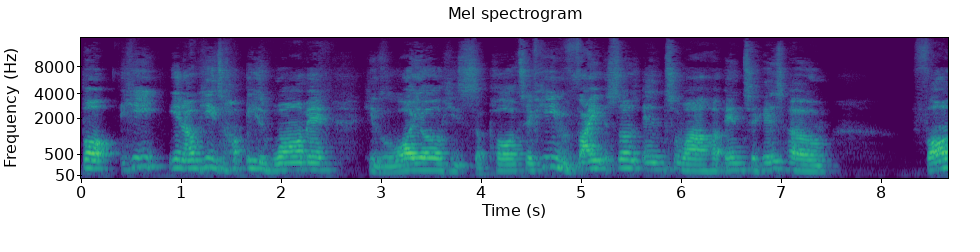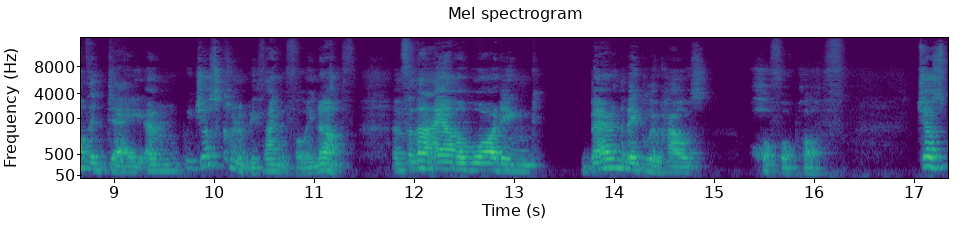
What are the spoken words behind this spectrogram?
but he, you know, he's he's warming, he's loyal, he's supportive. He invites us into our into his home for the day, and we just couldn't be thankful enough. And for that, I am awarding Bear in the Big Blue House Hufflepuff. Just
